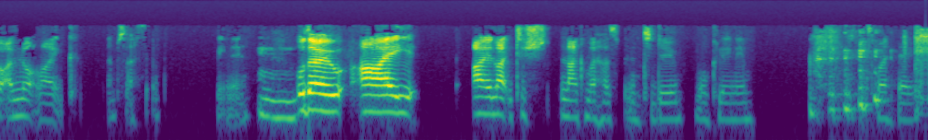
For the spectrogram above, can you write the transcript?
but I'm not like obsessive cleaning. Mm. Although I I like to sh- nag my husband to do more cleaning. It's my thing.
